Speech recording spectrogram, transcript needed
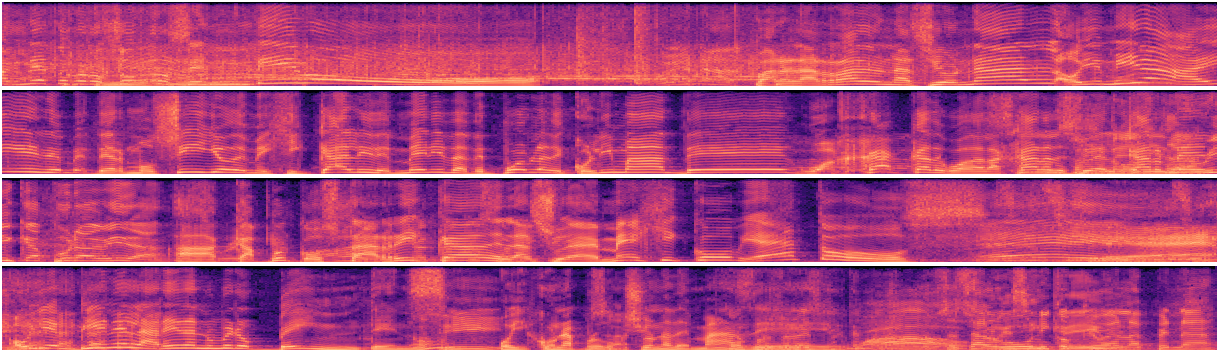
Magneto con nosotros en vivo. Para la Radio Nacional. Oye, mira, ahí de, de Hermosillo, de Mexicali, de Mérida, de Puebla, de Colima, de Oaxaca, de Guadalajara, de Ciudad del Costa Carmen. Rica, pura vida. Acapulco, Costa Rica, de la Ciudad de México, vientos. Bien. Oye, viene la arena número 20, ¿no? Sí. Oye, con una producción además Una de... O sea, es algo Es único que vale la pena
